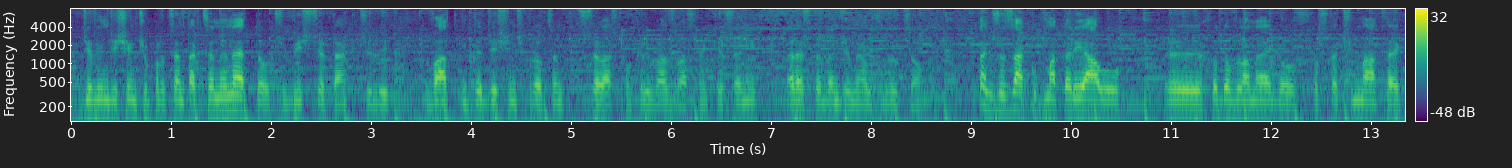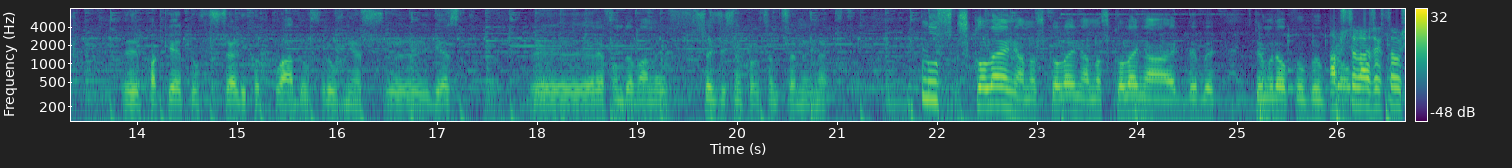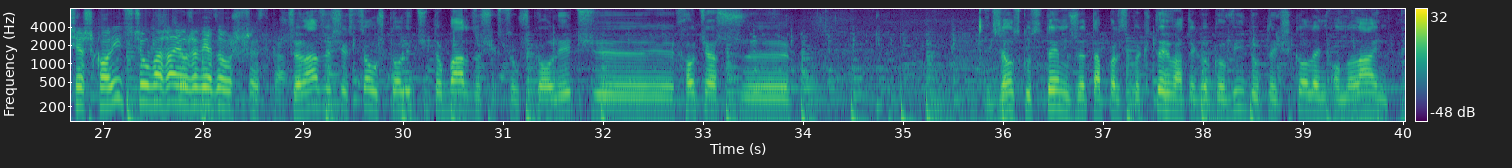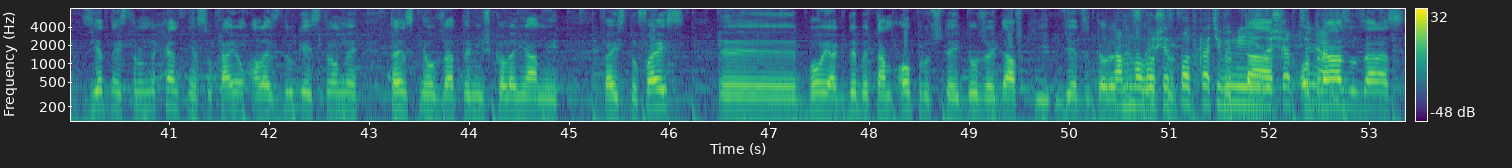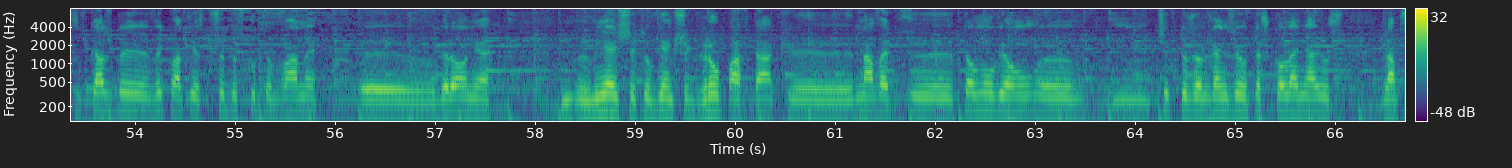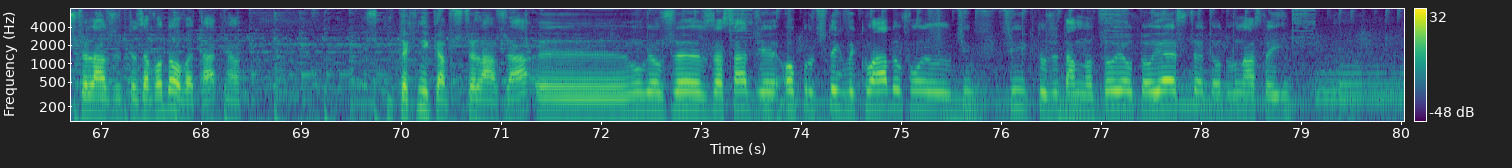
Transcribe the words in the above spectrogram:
w 90% ceny netto oczywiście, tak, czyli VAT i te 10% pszczelarz pokrywa z własnej kieszeni, resztę będzie miał zwrócone. Także zakup materiału y, hodowlanego w postaci matek, y, pakietów, pszczelich, odkładów również y, jest y, refundowany w 60% ceny netto. Plus szkolenia, no szkolenia, no szkolenia jak gdyby w tym roku był A pszczelarze chcą się szkolić, czy uważają, że wiedzą już wszystko? Pszczelarze się chcą szkolić i to bardzo się chcą szkolić, chociaż w związku z tym, że ta perspektywa tego COVID-u, tych szkoleń online z jednej strony chętnie słuchają, ale z drugiej strony tęsknią za tymi szkoleniami face to face, yy, bo jak gdyby tam oprócz tej dużej dawki wiedzy teoretycznej... Tam mogą się to- spotkać i wymienić tak, doświadczeniami. Od razu zaraz każdy wykład jest przedyskutowany yy, w gronie mniejszych lub większych grupach, tak. Yy, Nawet to mówią ci, którzy organizują te szkolenia już dla pszczelarzy, te zawodowe, tak. Na, technika pszczelarza. Yy, mówią, że w zasadzie oprócz tych wykładów o, ci, ci, którzy tam nocują, to jeszcze do 12 i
